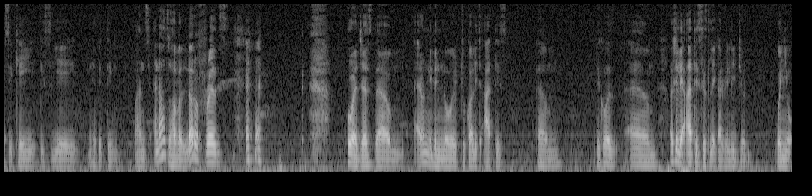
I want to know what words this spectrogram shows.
sek pca and everything fans and i also have a lot of friends who are just um, i don't even know to call it artists. Um, because um, actually artist is like a religion. When you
